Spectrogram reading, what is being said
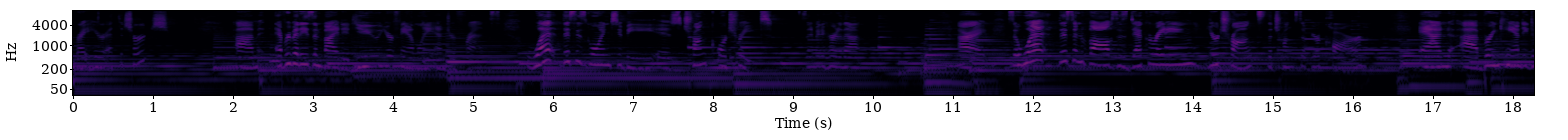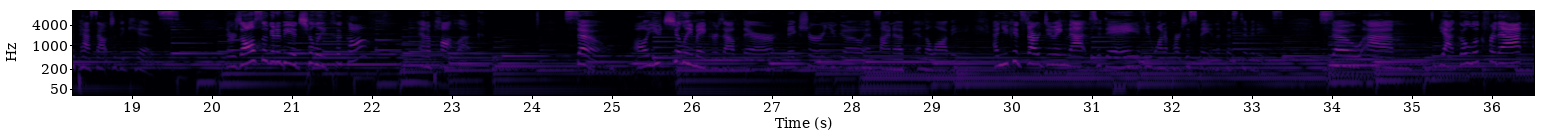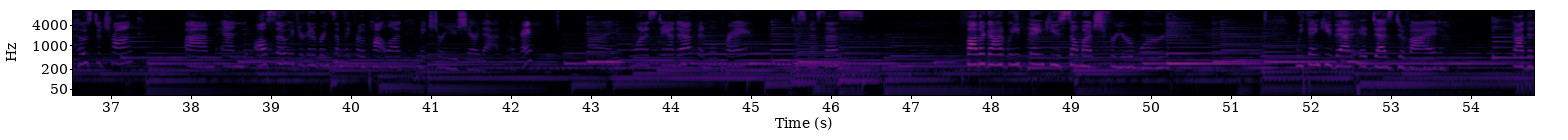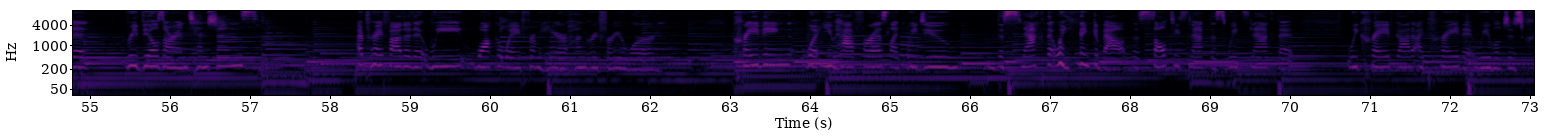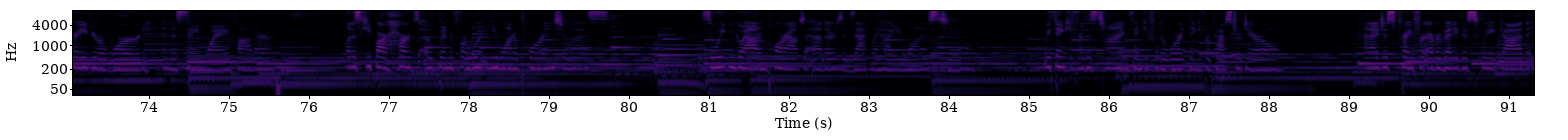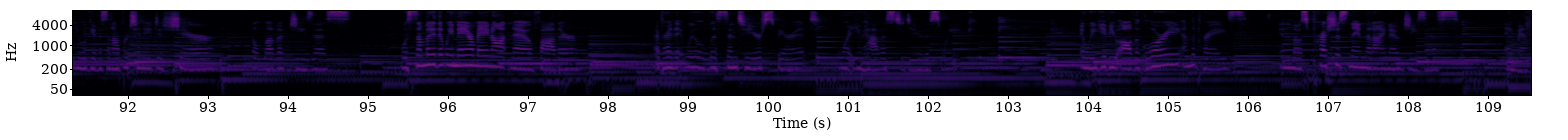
right here at the church. Um, everybody's invited, you, your family, and your friends. What this is going to be is trunk or treat. Has anybody heard of that? All right. So, what this involves is decorating your trunks, the trunks of your car, and uh, bring candy to pass out to the kids. There's also going to be a chili cook off and a potluck. So, all you chili makers out there, make sure you go and sign up in the lobby. And you can start doing that today if you want to participate in the festivities. So, um, yeah, go look for that. Host a trunk. Um, and also, if you're going to bring something for the potluck, make sure you share that, okay? All right. We want to stand up and we'll pray. Dismiss us. Father God, we thank you so much for your word. We thank you that it does divide. God, that it reveals our intentions. I pray, Father, that we walk away from here hungry for your word, craving what you have for us, like we do the snack that we think about, the salty snack, the sweet snack that we crave. God, I pray that we will just crave your word in the same way, Father. Let us keep our hearts open for what you want to pour into us so we can go out and pour out to others exactly how you want us to. We thank you for this time. Thank you for the word. Thank you for Pastor Daryl. And I just pray for everybody this week, God, that you will give us an opportunity to share the love of Jesus with somebody that we may or may not know, Father. I pray that we will listen to your spirit, what you have us to do this week. And we give you all the glory and the praise in the most precious name that I know, Jesus. Amen.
